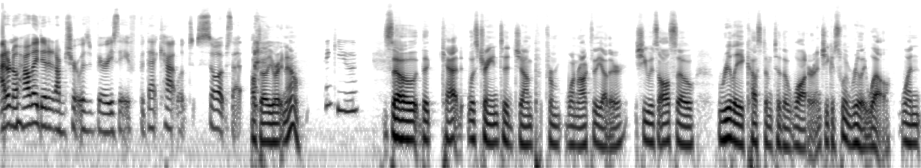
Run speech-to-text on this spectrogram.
I don't know how they did it. I'm sure it was very safe, but that cat looked so upset. I'll tell you right now. Thank you. So the cat was trained to jump from one rock to the other. She was also really accustomed to the water and she could swim really well. When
